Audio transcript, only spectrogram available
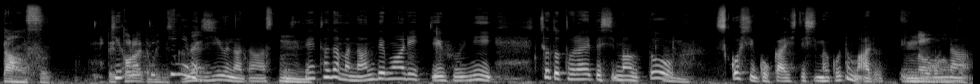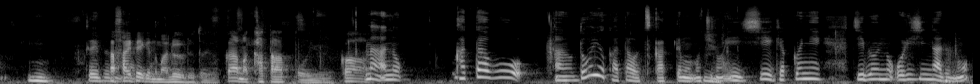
ダンスって捉えてもいいんですかね？基本的には自由なダンスですね。うん、ただまあ何でもありっていうふうにちょっと捉えてしまうと、うん、少し誤解してしまうこともあるっていうような。うん、という部分最低限のまあルールというか、まあ、型というか。まあ、あの型をあのどういう型を使ってももちろんいいし、うん、逆に自分のオリジナルの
